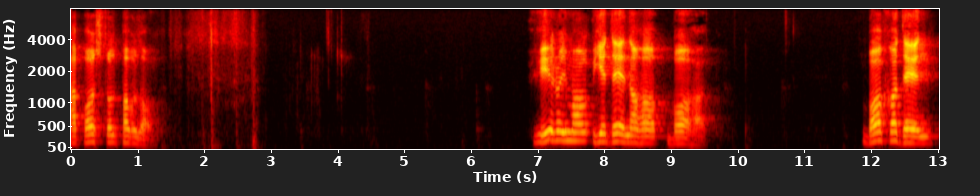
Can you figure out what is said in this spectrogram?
апостол Павло. Віруємо в єдиного Бога. Бог один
